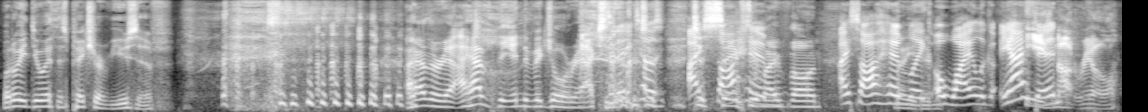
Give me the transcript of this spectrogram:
What do we do with this picture of Yusuf? I have the rea- I have the individual reaction Did I tell- is I just saw saved in him. my phone. I saw him you like didn't. a while ago. Yeah, I He's did. not real.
